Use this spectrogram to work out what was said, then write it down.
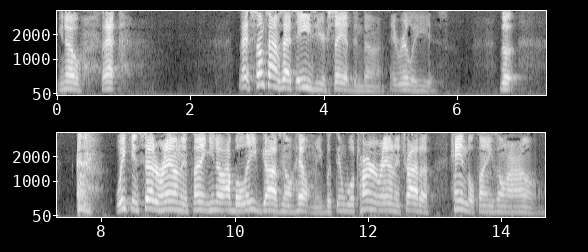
You know, that that sometimes that's easier said than done. It really is. The we can sit around and think, you know, I believe God's going to help me, but then we'll turn around and try to handle things on our own.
